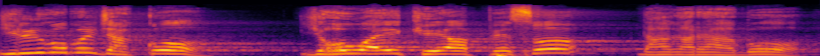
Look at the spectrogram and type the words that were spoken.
일곱을 잡고 여호와의 궤 앞에서 나가라 하고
